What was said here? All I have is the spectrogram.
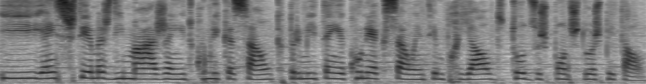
e em sistemas de imagem e de comunicação que permitem a conexão em tempo real de todos os pontos do hospital.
